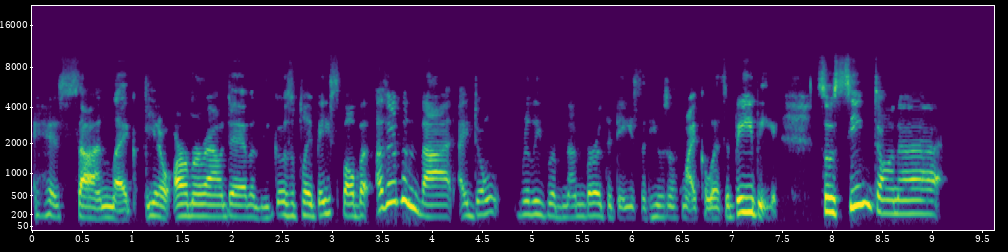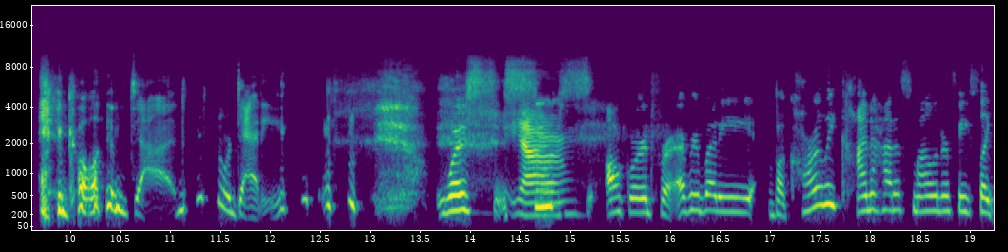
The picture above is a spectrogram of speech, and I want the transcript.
his son, like, you know, arm around him and he goes to play baseball. But other than that, I don't really remember the days that he was with Michael as a baby. So seeing Donna and call him dad or daddy was Yeah. awkward for everybody. But Carly kind of had a smile on her face. Like,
